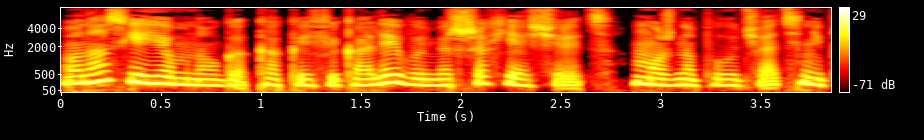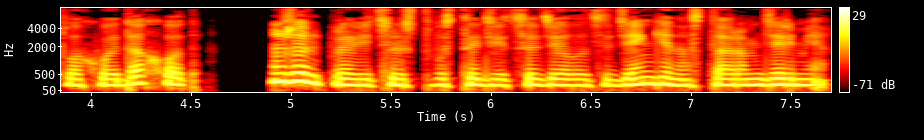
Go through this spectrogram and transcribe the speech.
У нас ее много, как и фекалий вымерших ящериц. Можно получать неплохой доход. Жаль, правительству стыдится делать деньги на старом дерьме.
